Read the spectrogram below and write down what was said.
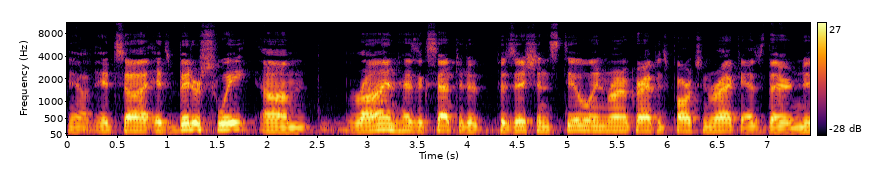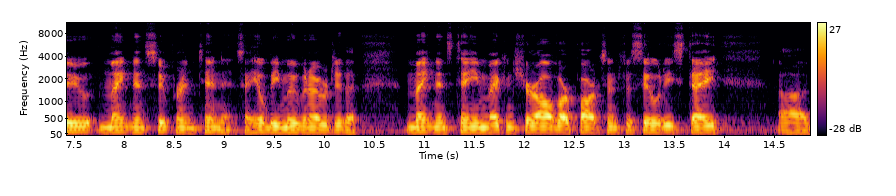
Yeah, it's uh, it's bittersweet. Um, Ryan has accepted a position still in Roanoke Rapids Parks and Rec as their new maintenance superintendent. So he'll be moving over to the maintenance team, making sure all of our parks and facilities stay uh,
